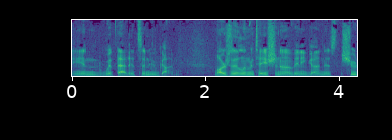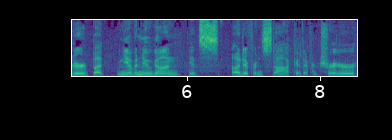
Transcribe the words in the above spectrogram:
and with that, it's a new gun. Largely the limitation of any gun is the shooter, but when you have a new gun, it's a different stock, a different trigger,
